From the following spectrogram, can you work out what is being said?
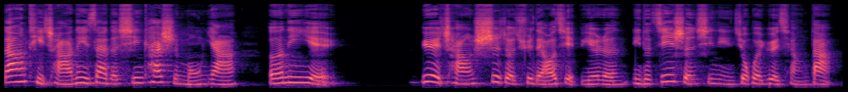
当体察内在的心开始萌芽，而你也越尝试着去了解别人，你的精神心灵就会越强大。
